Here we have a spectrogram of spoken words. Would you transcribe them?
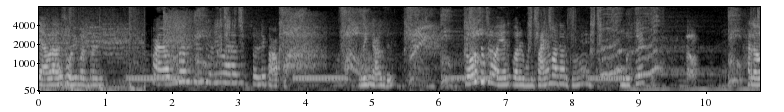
தேவையில்லாத சொல்லி பண்ணுறது பயமாக இருக்குன்னு சொல்லி வர சொல்லி பார்ப்போம் ரிங் ஆகுது. க்ளோஸ்அப்பில் எதுக்கு வர? கொஞ்சம் பயமாக தான் இருக்கும். உங்களுக்கு ஹலோ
